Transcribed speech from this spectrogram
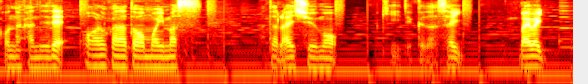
こんな感じで終わろうかなと思います。また来週も聞いてください。バイバイ。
